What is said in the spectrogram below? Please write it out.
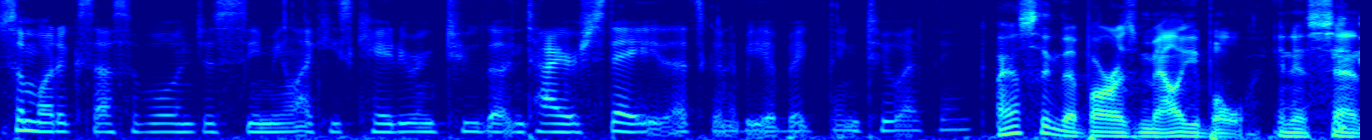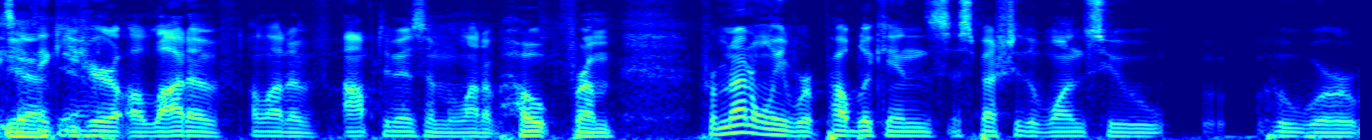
somewhat accessible and just seeming like he's catering to the entire state, that's going to be a big thing too, I think. I also think that bar is malleable in a sense. Yeah. I think you hear a lot of a lot of optimism, a lot of hope from from not only Republicans, especially the ones who who were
